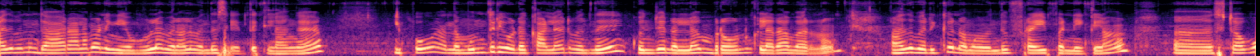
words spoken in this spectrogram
அது வந்து தாராளமாக நீங்கள் எவ்வளோ வேணாலும் வந்து சேர்த்துக்கலாங்க. இப்போது அந்த முந்திரியோட கலர் வந்து கொஞ்சம் நல்லா ப்ரௌன் கலராக வரணும். அது வரைக்கும் நம்ம வந்து ஃப்ரை பண்ணிக்கலாம். ஸ்டவ்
